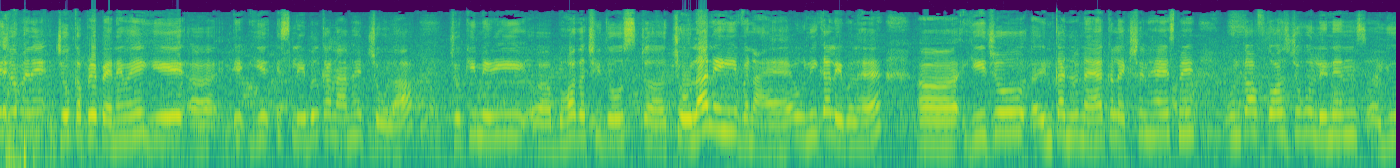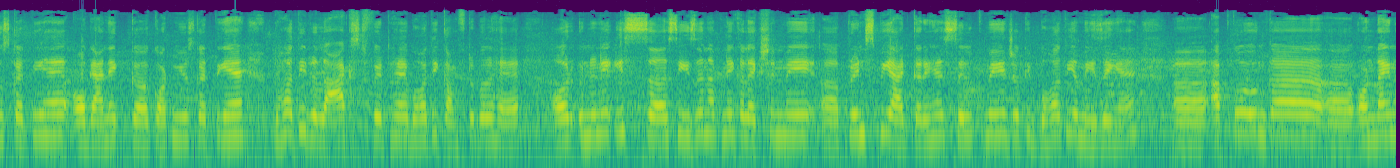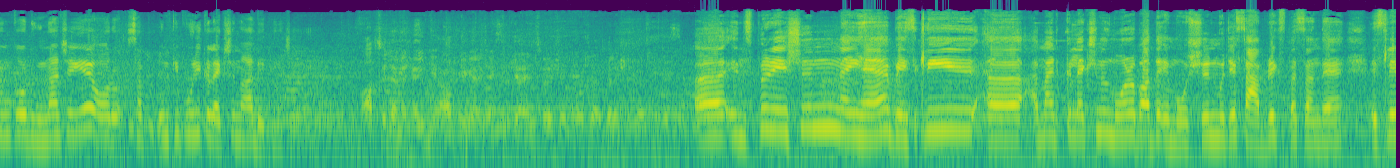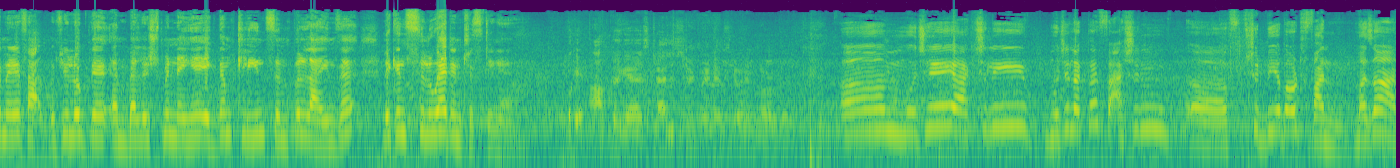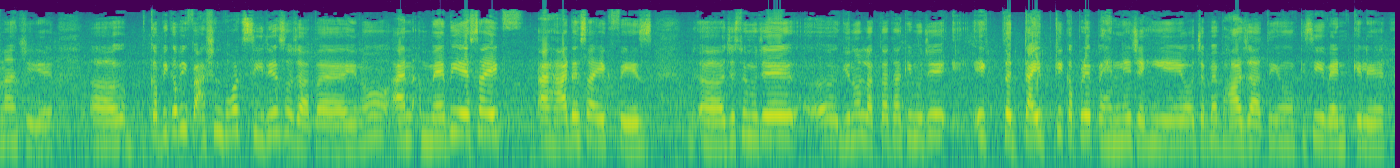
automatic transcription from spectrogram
que yo me जो कपड़े पहने हुए हैं, ये ये इस लेबल का नाम है चोला, जो कि मेरी बहुत अच्छी दोस्त चोला ने ही बनाया है, उन्हीं का लेबल है। ये जो इनका जो नया कलेक्शन है, इसमें उनका ऑफ़ कोर्स जो वो लिनन्स यूज़ करती हैं ऑर्गेनिक कॉटन यूज़ करती हैं, बहुत ही रिलैक्स्ड फिट है, बहुत ही कंफर्टेबल है, और उन्होंने इस सीज़न अपने कलेक्शन में प्रिंट्स भी ऐड करे हैं सिल्क में, जो कि बहुत ही अमेजिंग है। आपको उनका ऑनलाइन उनको ढूंढना चाहिए, और सब उनकी पूरी कलेक्शन वहाँ देखनी चाहिए। आपसे जाना चाहेंगे आप क्या कहना चाहेंगे क्या इंस्पिरेशन है कलेक्शन इंस्पिरेशन uh, नहीं है। Basically my collection is more about the emotion मुझे फैब्रिक्स पसंद है। इसलिए मेरे यू लुक एम्बेलिशमेंट नहीं है। एकदम क्लीन सिंपल लाइंस है लेकिन सिलुएट इंटरेस्टिंग है। ओके okay, आपका क्या स्टाइलिश स्टेटमेंट है उसके बारे में Uh, मुझे एक्चुअली मुझे लगता है fashion should be about fun मज़ा आना चाहिए. Uh, कभी कभी फ़ैशन बहुत सीरियस हो जाता है यू नो एंड मैं भी ऐसा एक आई हैड ऐसा एक फ़ेज़ जिसमें मुझे यू नो लगता था कि मुझे एक टाइप के कपड़े पहनने चाहिए और जब मैं बाहर जाती हूँ किसी इवेंट के लिए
